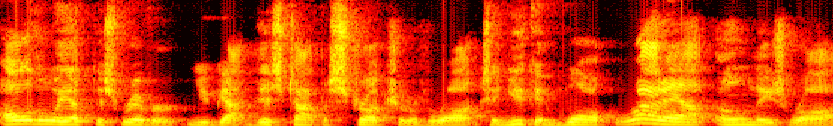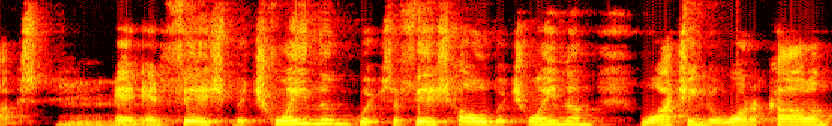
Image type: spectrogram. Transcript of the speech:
all the way up this river, you've got this type of structure of rocks, and you can walk right out on these rocks Mhm. and, and fish between them, which the fish hold between them, watching the water column.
